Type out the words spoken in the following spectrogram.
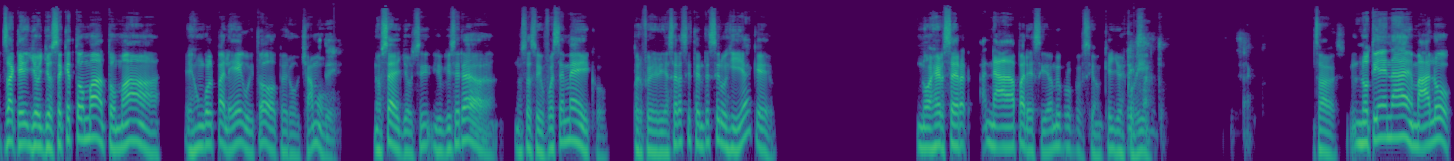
o sea, que yo, yo sé que toma, toma, es un golpe al ego y todo, pero chamo, Sí, no sé, yo, si- yo quisiera, no sé, si yo fuese médico, preferiría ser asistente de cirugía que no ejercer nada parecido a mi profesión que yo escogí. exacto. Exacto. ¿sabes? No tiene nada de malo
